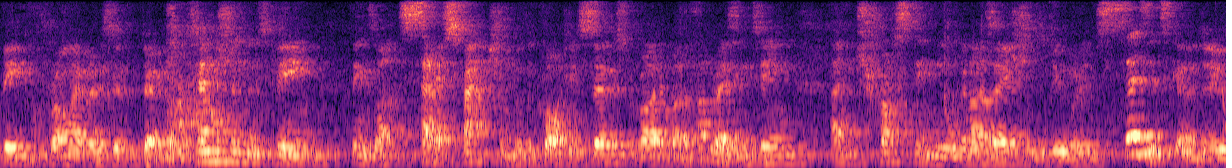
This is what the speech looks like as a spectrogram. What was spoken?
big drivers of donor retention as being things like satisfaction with the quality of service provided by the fundraising team and trusting the organisation to do what it says it's going to do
